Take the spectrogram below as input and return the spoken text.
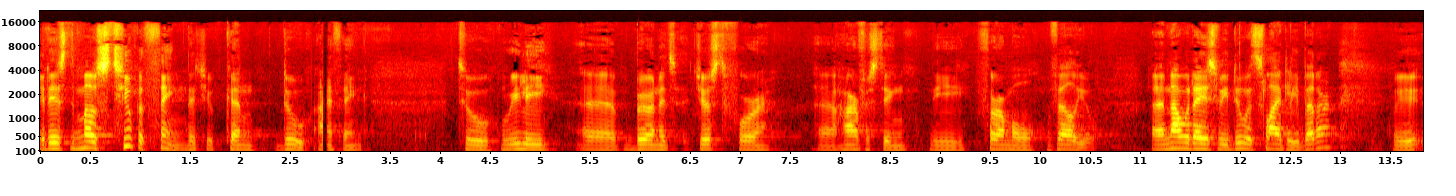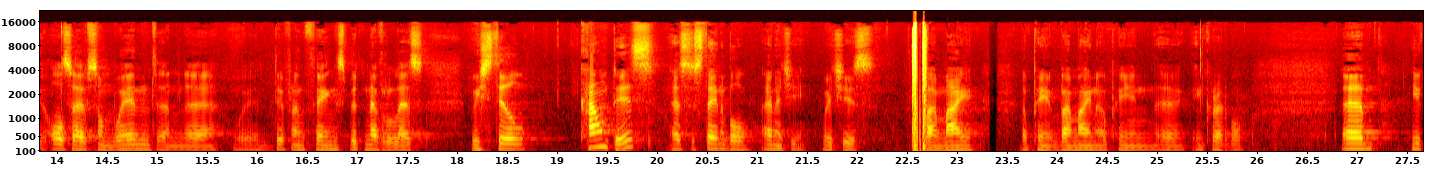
It is the most stupid thing that you can do, I think, to really uh, burn it just for uh, harvesting the thermal value. Uh, nowadays we do it slightly better. We also have some wind and uh, different things, but nevertheless, we still count this as sustainable energy, which is, by my opinion, by my opinion uh, incredible. Um, you,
